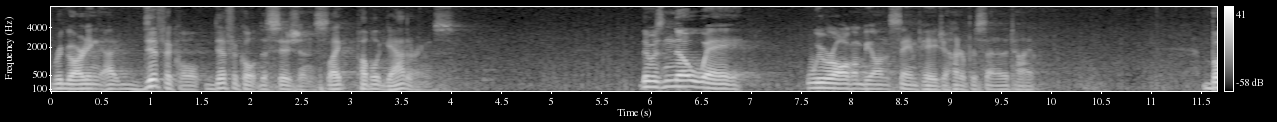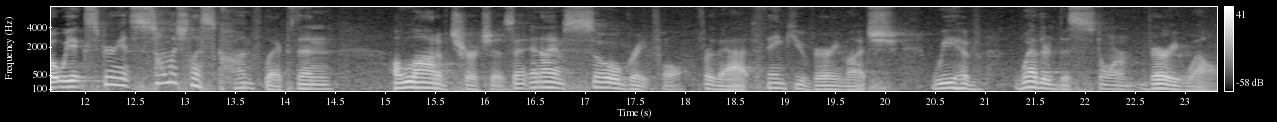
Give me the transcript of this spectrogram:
regarding uh, difficult, difficult decisions like public gatherings. There was no way we were all going to be on the same page 100% of the time. But we experienced so much less conflict than a lot of churches, and, and I am so grateful for that. Thank you very much. We have weathered this storm very well.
